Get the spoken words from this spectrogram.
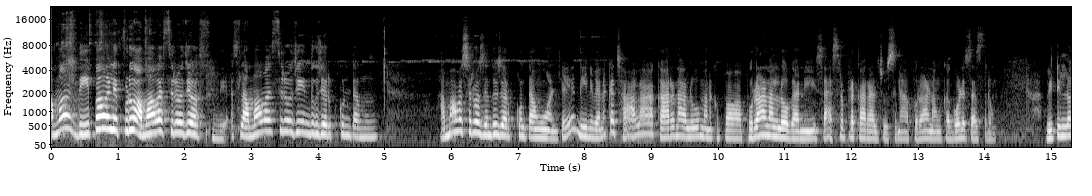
అమ్మ దీపావళి ఎప్పుడు అమావాస్య రోజే వస్తుంది. అసలు అమావాస్య రోజే ఎందుకు జరుపుకుంటాము? అమావాస్య రోజు ఎందుకు జరుపుకుంటాము అంటే దీని వెనక చాలా కారణాలు మనకు ప- పురాణంలో కానీ శాస్త్ర ప్రకారాలు చూసిన పురాణం ఖగోళ శాస్త్రం వీటిల్లో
